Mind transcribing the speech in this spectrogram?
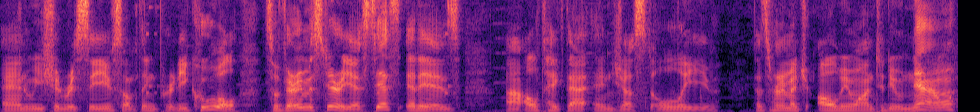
and we should receive something pretty cool. So very mysterious. Yes, it is. Uh, I'll take that and just leave. That's pretty much all we want to do now.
